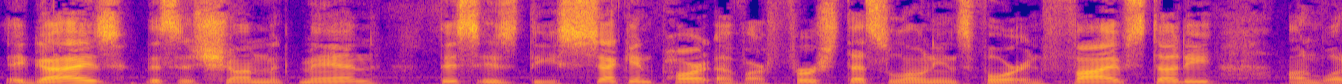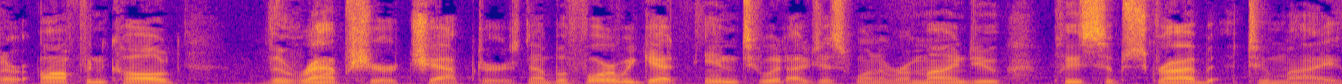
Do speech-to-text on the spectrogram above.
Hey guys, this is Sean McMahon. This is the second part of our 1 Thessalonians 4 and 5 study on what are often called the rapture chapters. Now, before we get into it, I just want to remind you please subscribe to my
